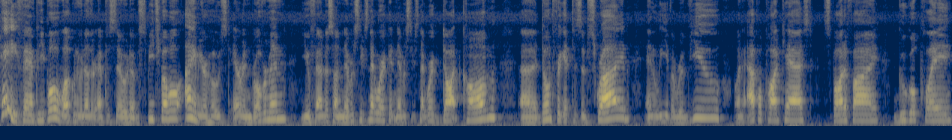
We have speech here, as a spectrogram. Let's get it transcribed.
Hey, fan people! Welcome to another episode of Speech Bubble. I am your host, Aaron Broverman. You found us on Never Sleeps Network at neversleepsnetwork.com. Uh, don't forget to subscribe and leave a review on Apple Podcast, Spotify, Google Play,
